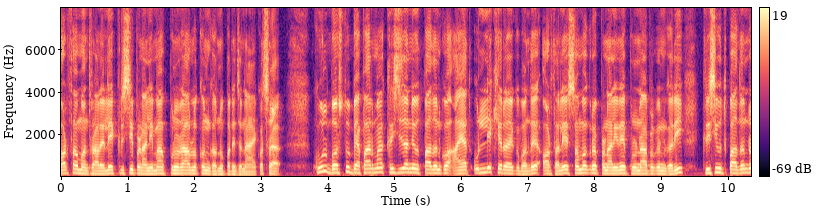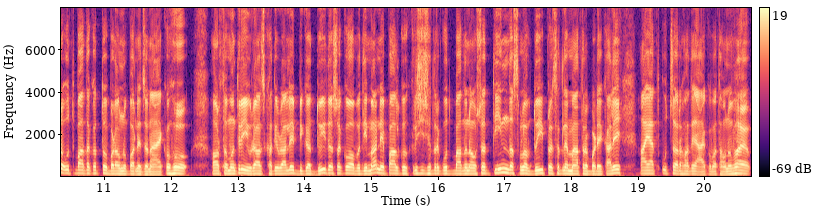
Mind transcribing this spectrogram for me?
अर्थ मन्त्रालयले कृषि प्रणालीमा पुनरावलोकन गर्नुपर्ने जनाएको छ। कुल वस्तु व्यापारमा कृषिजन्य उत्पादनको आयात उल्लेख्य रहेको भन्दै अर्थले समग्र प्रणाली नै पुनरावलोकन गरी कृषि उत्पादन र उत्पादकत्व बढाउनु पर्ने जनाएको हो। अर्थमन्त्री युवराज खतिवड़ाले विगत दुई दशकको अवधिमा नेपालको कृषि क्षेत्रको उत्पादन औसत तीन दशमलव दुई प्रतिशतले मात्र बढेकाले आयात उच्च रहँदै आएको बताउनुभयो।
